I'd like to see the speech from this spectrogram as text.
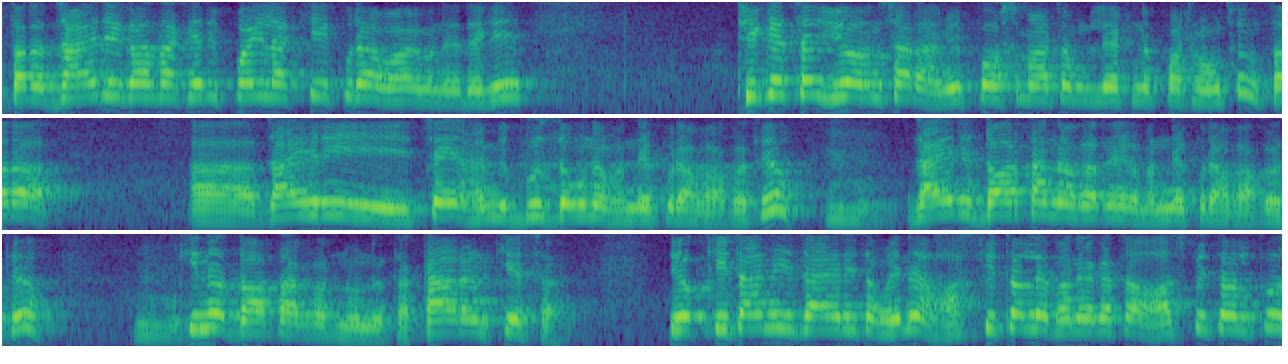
तर जाहेरी गर्दाखेरि पहिला के कुरा भयो भनेदेखि ठिकै छ यो अनुसार हामी पोस्टमार्टम लेख्न पठाउँछौँ तर जाहेरी चाहिँ हामी बुझ्दैनौँ भन्ने कुरा भएको थियो। जाहेरी दर्ता नगर्ने भन्ने कुरा भएको थियो। किन दर्ता गर्नुहुन्न त? कारण के छ? यो किटानी जाहेरी त होइन हस्पिटलले भनेको छ हस्पिटलको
